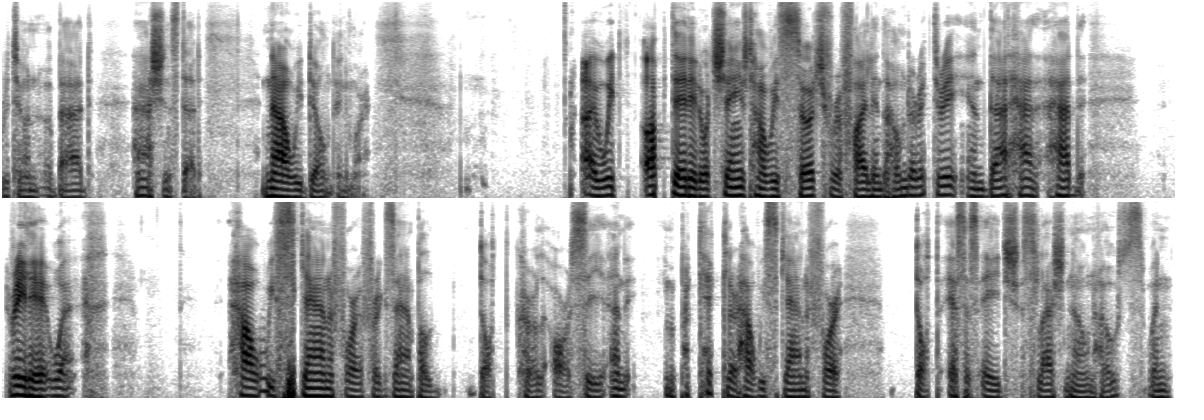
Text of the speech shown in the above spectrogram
return a bad hash instead. Now we don't anymore. I we updated or changed how we search for a file in the home directory, and that had had really how we scan for, for example, .curl rc, and in particular how we scan for .ssh slash known hosts. When,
